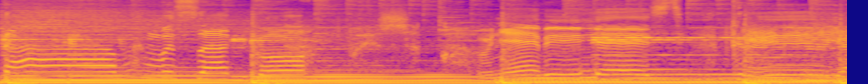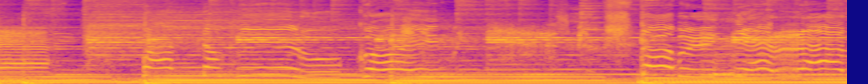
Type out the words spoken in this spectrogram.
Там высоко, высоко в небе есть крылья. Подтолкни рукой, чтобы не разбиться.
